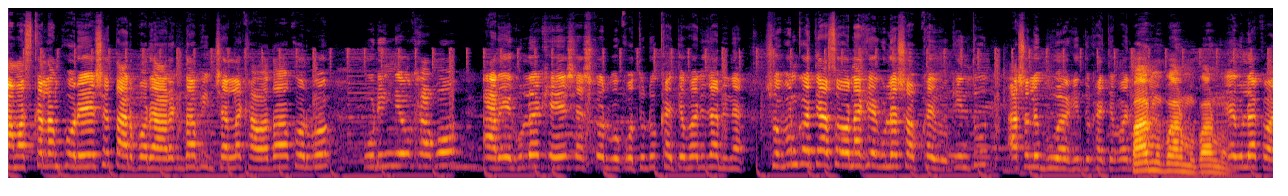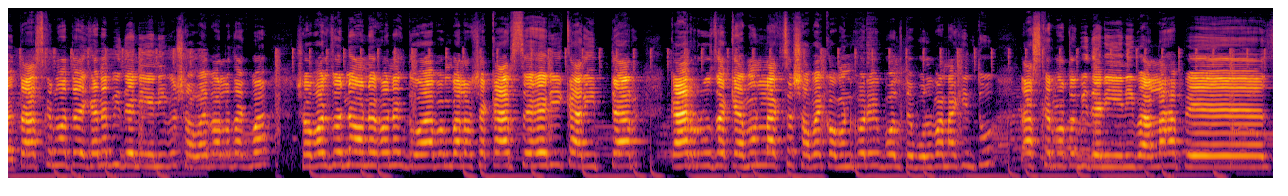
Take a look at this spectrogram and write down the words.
নামাজ কালাম পরে এসে তারপরে আরেক ধাপ ইনশাল্লাহ খাওয়া দাওয়া করব পুডিং দিয়েও খাব আর এগুলো খেয়ে শেষ করব। কতটুকু খাইতে পারি জানি না। শোভন করতে আসো ও নাকি এগুলো সব খাইবো কিন্তু আসলে বুয়া কিন্তু খাইতে পারি। পারমু পারমু পারমু। এগুলো কয়। তো আজকের মতো এখানে বিদায় নিয়ে নিব। সবাই ভালো থাকবা। সবার জন্য অনেক অনেক দোয়া এবং ভালোবাসা। কার সেহেরি কার ইফতার কার রোজা কেমন লাগছে সবাই কমেন্ট করে বলতে বলবা না কিন্তু আজকের মতো বিদায় নিয়ে নিবা। আল্লাহ হাফেজ।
